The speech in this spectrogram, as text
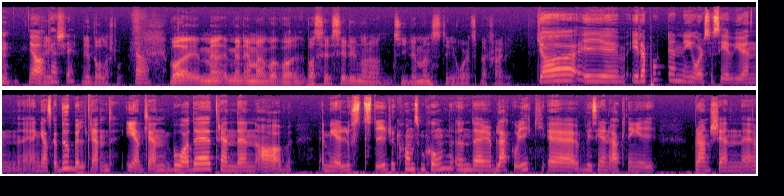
Ja, Det- kanske det. Det är dollarstore. Ja. Vad, men, men Emma, vad, vad, vad ser, ser du några tydliga mönster i årets Black Friday? Ja, i, i rapporten i år så ser vi ju en, en ganska dubbel trend egentligen. Både trenden av en mer luststyrd konsumtion under Black Week. Eh, vi ser en ökning i branschen, eh,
